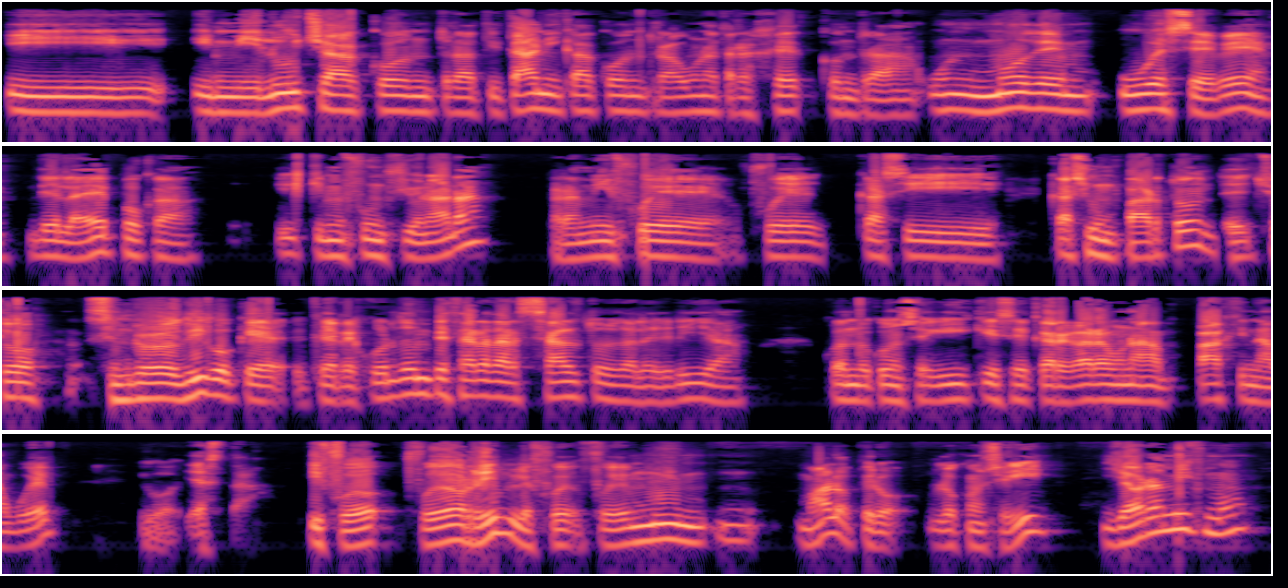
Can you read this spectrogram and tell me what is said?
y, mi lucha contra Titánica, contra una tarjeta, contra un modem USB de la época y que me funcionara, para mí fue, fue casi, casi un parto. De hecho, siempre lo digo que, recuerdo empezar a dar saltos de alegría cuando conseguí que se cargara una página web. Digo, ya está. Y fue, fue horrible, fue, fue muy malo, pero lo conseguí. Y ahora mismo,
